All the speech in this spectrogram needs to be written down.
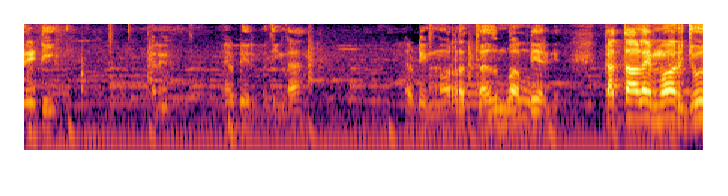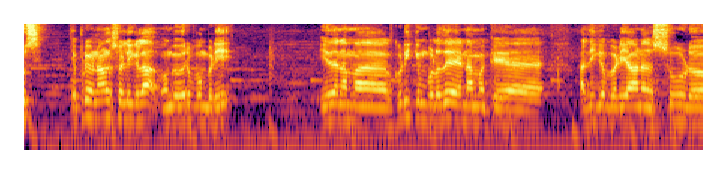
ரெடி பாருங்க. எப்படி இருக்கு பார்த்தீங்களா எப்படி நுற ததும்பு அப்படியே இருக்குது கத்தாழை மோர் ஜூஸ் எப்படி வேணாலும் சொல்லிக்கலாம். உங்கள் விருப்பம்படி. இதை நம்ம குடிக்கும் பொழுது நமக்கு அதிகப்படியான சூடோ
